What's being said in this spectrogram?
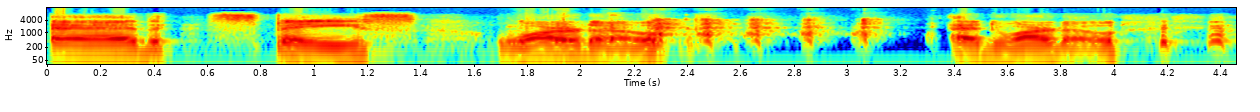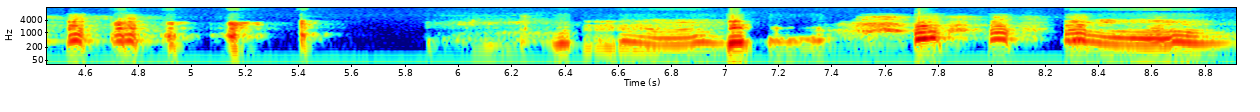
Ed space Wardo. Eduardo. Oh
